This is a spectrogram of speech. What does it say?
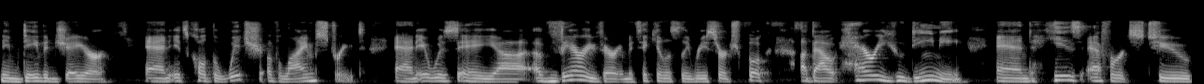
named David Jaher, and it's called The Witch of Lime Street, and it was a uh, a very very meticulously researched book about Harry Houdini and his efforts to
